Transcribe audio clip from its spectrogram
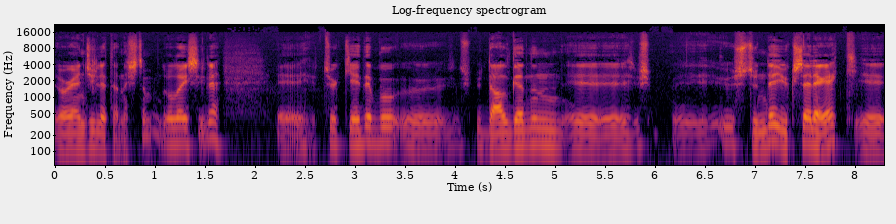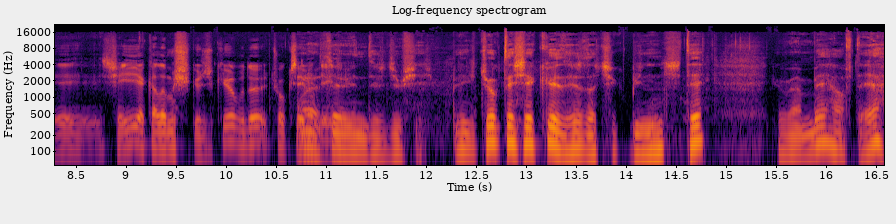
öğrenciyle tanıştım. Dolayısıyla e, Türkiye'de bu e, dalganın e, üstünde yükselerek şeyi yakalamış gözüküyor. Bu da çok sevindirici. Evet, sevindirici bir şey. Peki çok teşekkür ederiz Açık Bilinç'te. Güven Bey haftaya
